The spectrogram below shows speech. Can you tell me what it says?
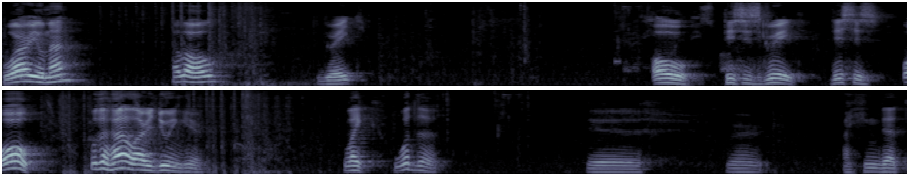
Who are you, man? Hello. Great. Oh, this is great. This is... Oh! What the hell are you doing here? Like, what the... Uh, where... I think that...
